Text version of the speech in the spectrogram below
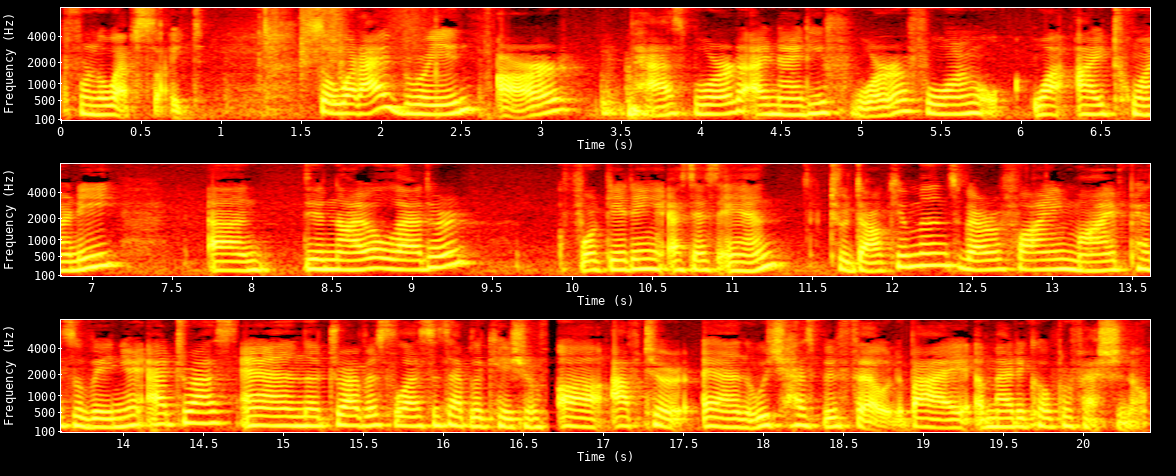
from the website. So what I bring are passport I-94 form I-20 and denial letter for getting SSN two documents verifying my Pennsylvania address and a driver's license application uh, after and which has been filled by a medical professional.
